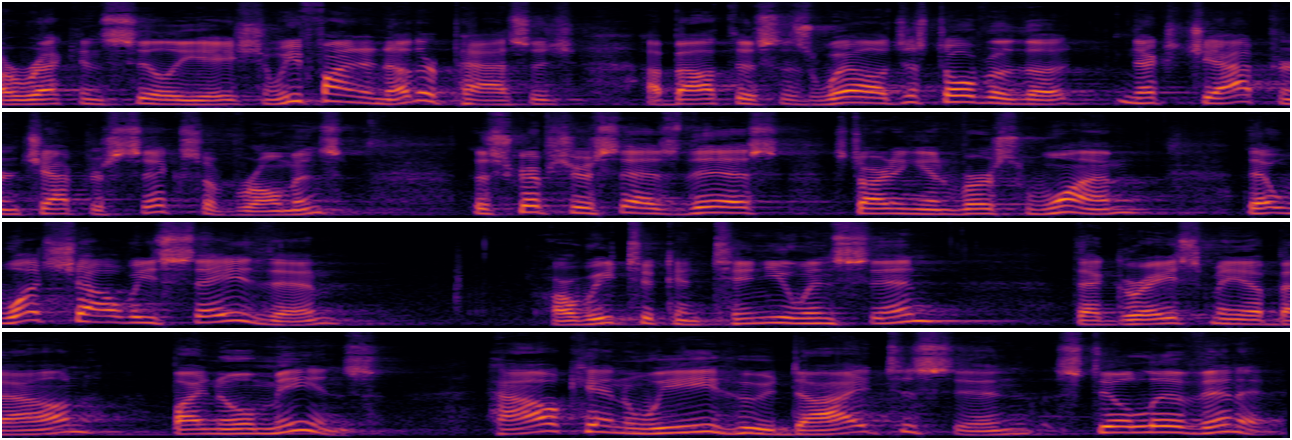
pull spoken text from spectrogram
a reconciliation. We find another passage about this as well, just over the next chapter, in chapter 6 of Romans. The scripture says this, starting in verse 1 that what shall we say then? Are we to continue in sin that grace may abound? By no means. How can we who died to sin still live in it?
